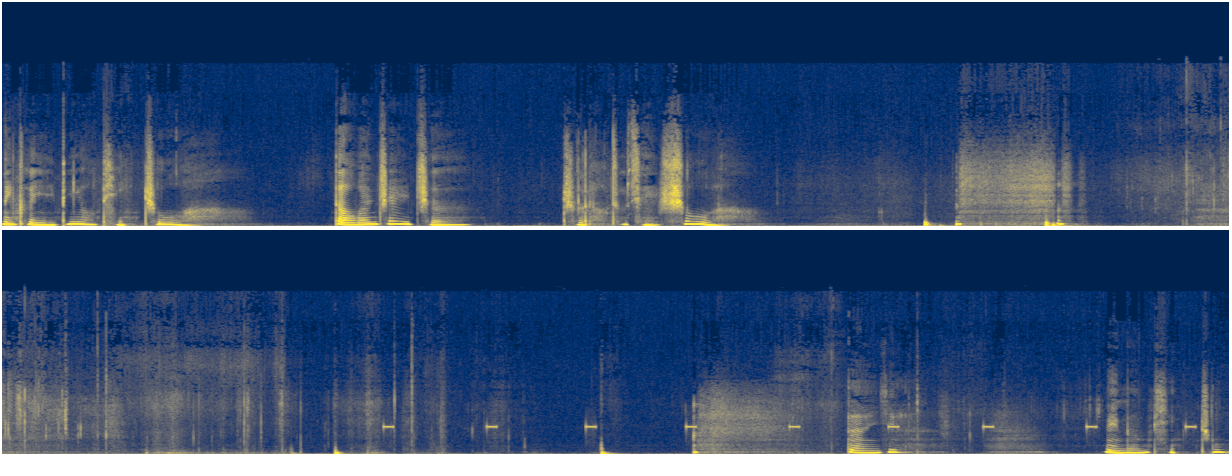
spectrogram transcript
你可一定要挺住啊！打完这针，治疗就结束了。但愿。你能挺住。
